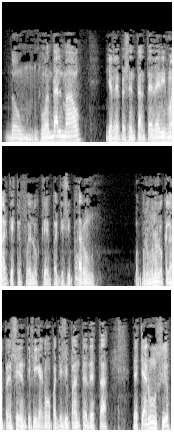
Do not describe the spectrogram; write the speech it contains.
don Juan Dalmao y el representante Denis Márquez, que fue los que participaron, o por lo menos lo que la prensa identifica como participantes de esta, de este anuncio,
